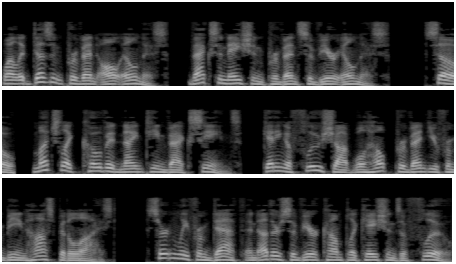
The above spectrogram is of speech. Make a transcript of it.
While it doesn't prevent all illness, vaccination prevents severe illness. So, much like COVID-19 vaccines, getting a flu shot will help prevent you from being hospitalized, Certainly from death and other severe complications of flu,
